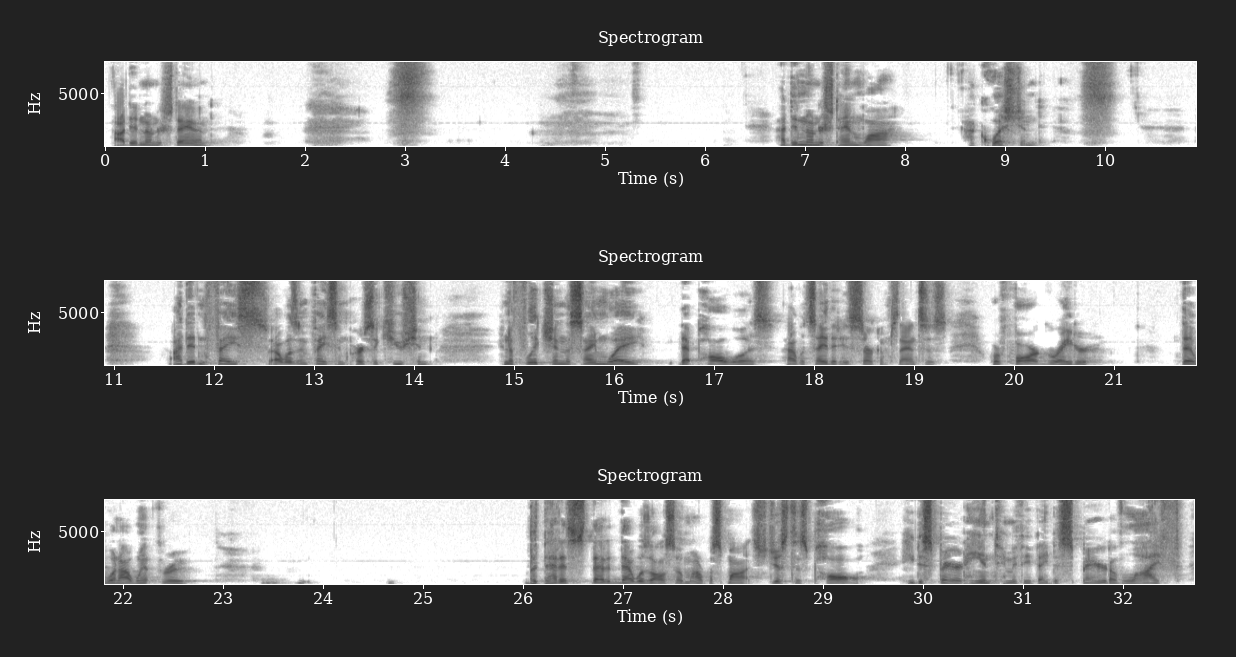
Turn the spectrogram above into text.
I didn't understand. I didn't understand why. I questioned. I didn't face, I wasn't facing persecution and affliction the same way that Paul was. I would say that his circumstances were far greater than what I went through. But that is, that, that was also my response. Just as Paul, he despaired, he and Timothy, they despaired of life.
